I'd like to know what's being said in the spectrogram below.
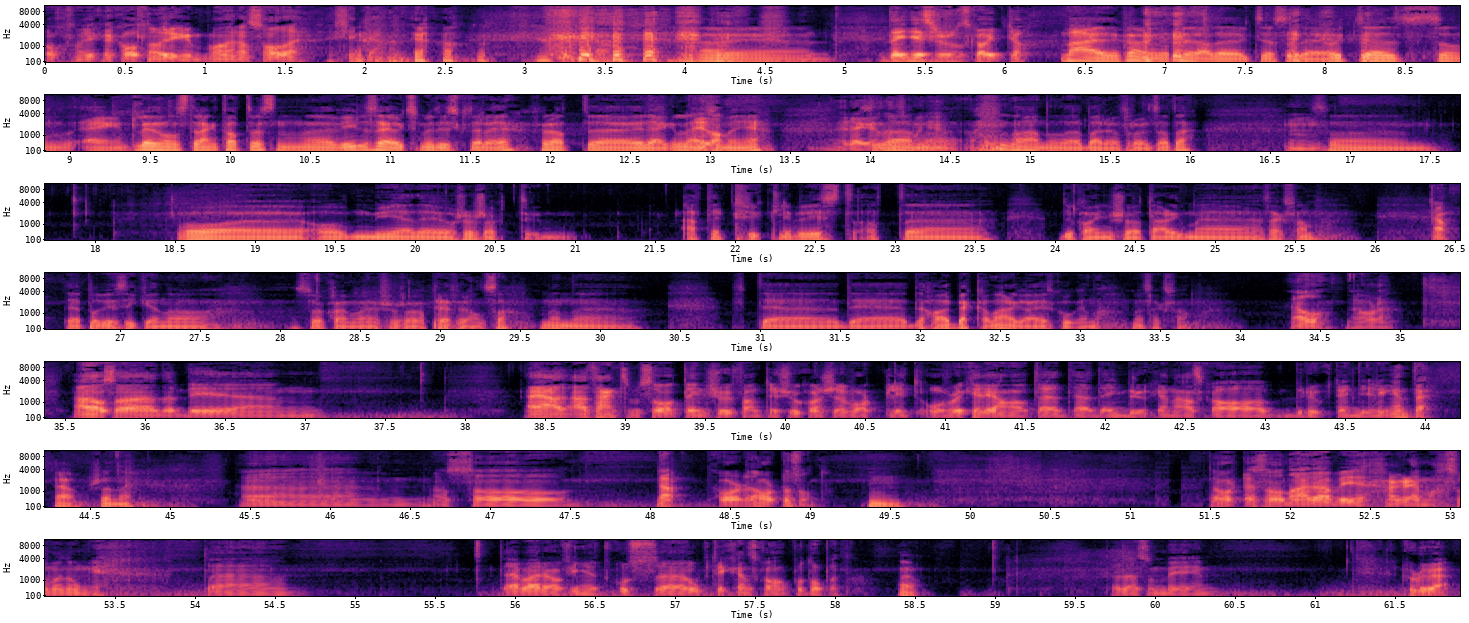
Åh, nå gikk jeg kaldt ned ryggen på meg når jeg sa det. Kjente jeg. Den diskusjonen skal ikke ha. Nei, det kan vi godt gjøre. Det er jo ikke, så det er jo ikke sånn, egentlig sånn strengt tatt. Hvis en vil, så er det jo ikke så mye å diskutere. For at uh, regelen er Neida. som den er. Regelen er er som den er. det er det er bare å forholde seg til. Mm. Så, og, og mye er det jo selvsagt ettertrykkelig bevisst at uh, du kan skjøte elg med 6-5. Ja. Det er på vis ikke noe Så kan man selvsagt ha preferanser, men uh, det, det, det har bekka med elger i skogen da, med 6-5. Ja da, det har det. Nei, altså, det blir um... Nei, jeg, jeg tenkte som så at den 757 kanskje ble litt overkill igjen at det det er den bruken jeg skal bruke den drillingen til. Ja, skjønner. Uh, og så Ja, det ble, det ble noe sånn. Mm. Det ble det, så nei, det blir, jeg gleder meg som en unge. Det, det er bare å finne ut hvordan optikken skal ha på toppen. Ja. Det er det som blir clouet.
